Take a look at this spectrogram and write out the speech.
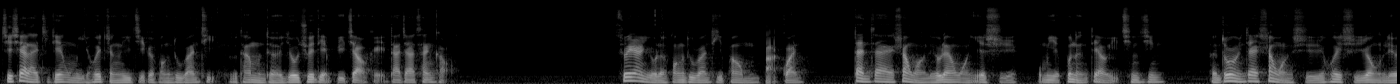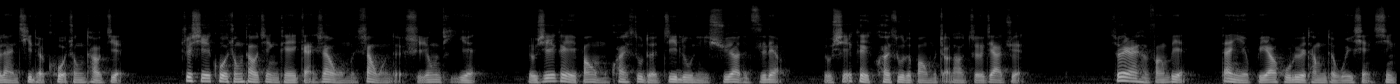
接下来几天我们也会整理几个防毒软体和他们的优缺点比较给大家参考。虽然有了防毒软体帮我们把关，但在上网浏览网页时，我们也不能掉以轻心。很多人在上网时会使用浏览器的扩充套件，这些扩充套件可以改善我们上网的使用体验。有些可以帮我们快速地记录你需要的资料，有些可以快速地帮我们找到折价券。虽然很方便，但也不要忽略它们的危险性。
